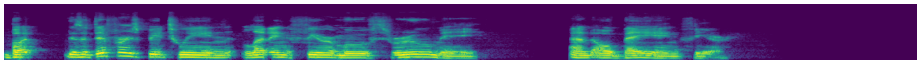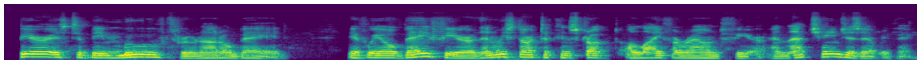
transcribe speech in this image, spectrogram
but there's a difference between letting fear move through me and obeying fear. Fear is to be moved through, not obeyed. If we obey fear, then we start to construct a life around fear, and that changes everything.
